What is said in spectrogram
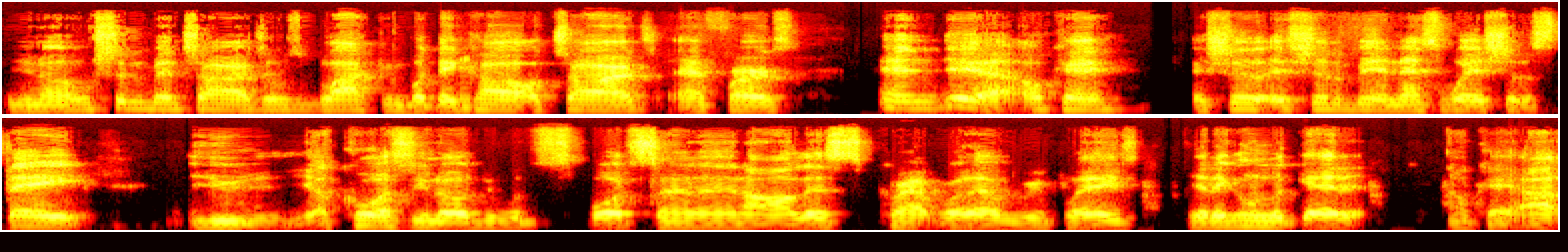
You know, it shouldn't have been charged. It was blocking, but they called charge at first, and yeah, okay, it should it should have been. That's where it should have stayed. You, of course, you know, with Sports Center and all this crap, whatever replays. Yeah, they're gonna look at it. Okay, I,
